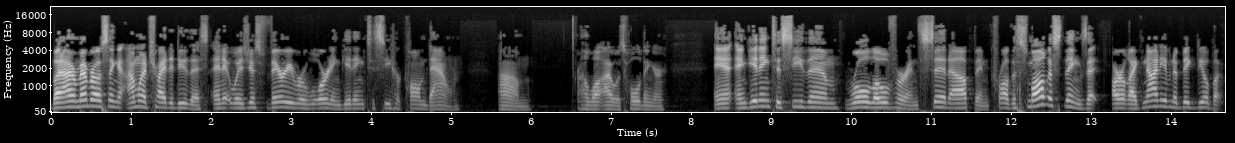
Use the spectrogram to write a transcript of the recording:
But I remember I was thinking, I'm going to try to do this. And it was just very rewarding getting to see her calm down um, uh, while I was holding her and, and getting to see them roll over and sit up and crawl. The smallest things that are like not even a big deal, but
